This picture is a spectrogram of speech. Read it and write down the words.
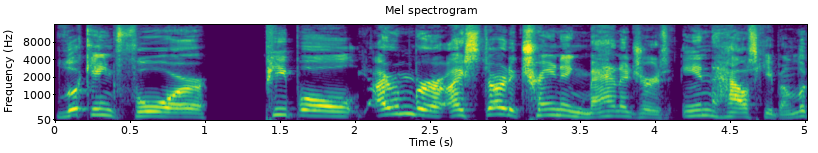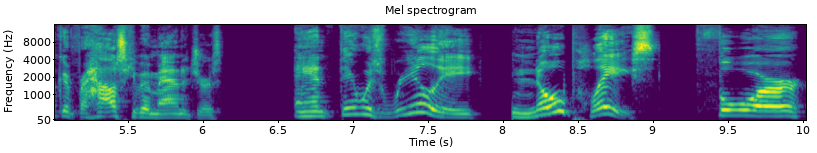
looking for people. I remember I started training managers in housekeeping, looking for housekeeping managers, and there was really no place for,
